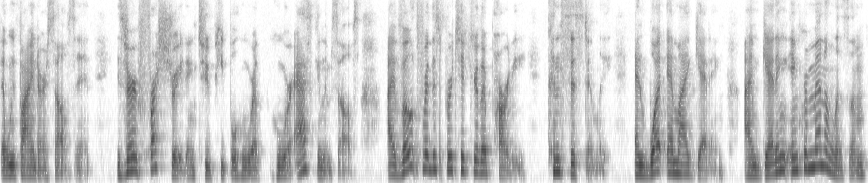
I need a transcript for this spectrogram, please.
that we find ourselves in is very frustrating to people who are who are asking themselves, I vote for this particular party consistently. And what am I getting? I'm getting incrementalism,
